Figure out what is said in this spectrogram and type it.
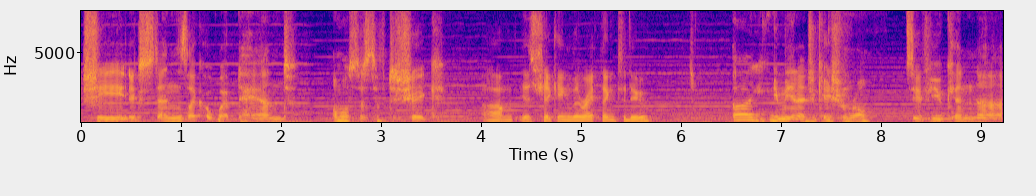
she extends like a webbed hand, almost as if to shake. Um, is shaking the right thing to do? Uh, you can give me an education roll. See if you can uh,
